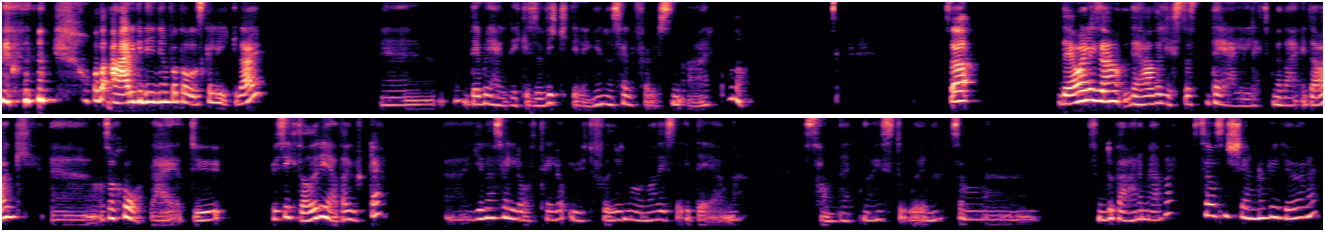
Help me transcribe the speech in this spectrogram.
og det er ikke din jobb at alle skal like deg. Eh, det blir heller ikke så viktig lenger når selvfølelsen er god, da. Så det var liksom det jeg hadde lyst til å dele litt med deg i dag. Eh, og så håper jeg at du hvis ikke du allerede har gjort det, eh, gi deg selv lov til å utfordre noen av disse ideene, sannhetene og historiene som, eh, som du bærer med deg. Se hva som skjer når du gjør det.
